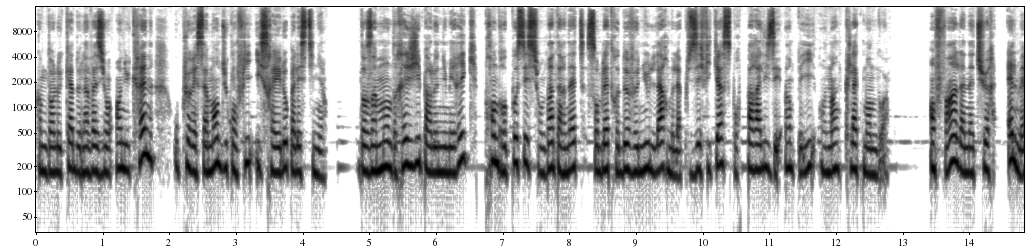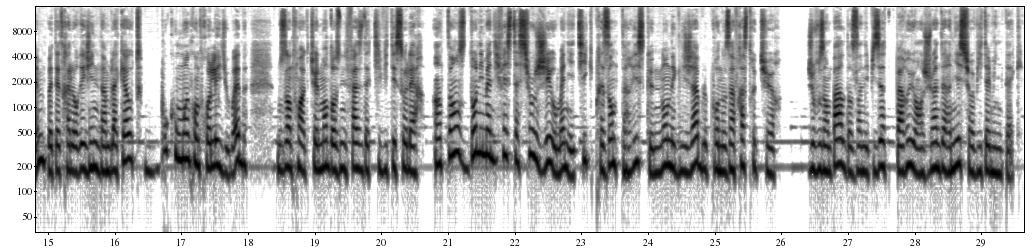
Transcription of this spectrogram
comme dans le cas de l'invasion en Ukraine ou plus récemment du conflit israélo-palestinien. Dans un monde régi par le numérique, prendre possession d'Internet semble être devenu l'arme la plus efficace pour paralyser un pays en un claquement de doigts. Enfin, la nature elle-même peut être à l'origine d'un blackout beaucoup moins contrôlé du web. Nous entrons actuellement dans une phase d'activité solaire intense dont les manifestations géomagnétiques présentent un risque non négligeable pour nos infrastructures. Je vous en parle dans un épisode paru en juin dernier sur Vitamine Tech.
